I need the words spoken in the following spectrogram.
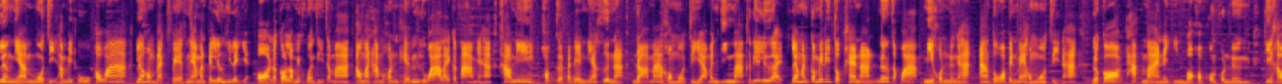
เรื่องนี้โมจิทำไม่ถูก เพราะว่าเรื่องของ blackface เนี่ยมันเป็นเรื่องที่ละเอียดอ่อน แล้วก็เราไม่ควรที่จะมาเอามาทำคอนเทนต์หรือว่าอะไรก็ตามเนี่ยฮะคราวนี้พอเกิดประเด็นนี้ขึ้นอะดราม่าของโมจิอะมันยิ่งมากขึ้นเรื่อยๆ แล้วมันก็ไม่ได้จบแค่นั้น เนื่องจากว่ามีคนหนึงฮะอ้างตัวว่าเป็นแม่ของโมจินะฮะแล้วก็ทักมาในอินบ็อกซ์ของคนคนหนึ่งที่เขา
